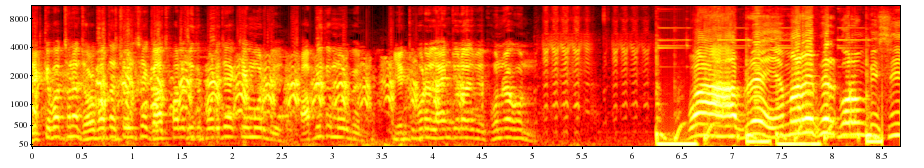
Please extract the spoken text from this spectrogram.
দেখতে পাচ্ছেন না ঝড় বাতাস চলছে গাছপালা যদি পড়ে যায় কে মরবে? আপনি তো মরবেন। একটু পরে লাইন চলে আসবে ফোন রাখুন। বাপরে এমারে ফের গরম বেশি।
